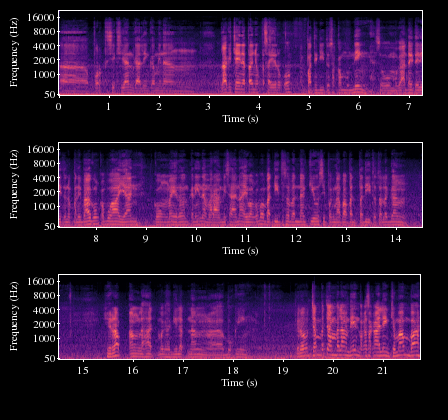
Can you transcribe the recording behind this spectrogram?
ah, 46 yan. Galing kami ng Lucky Chinatown yung pasahero ko. Pati dito sa Kamuning. So mag-aantay tayo dito ng panibagong kabuhayan. Kung mayroon kanina marami sana. Ewan ko ba ba't dito sa bandang QC pag napapadpa dito talagang hirap ang lahat maghagilap ng ah, booking. Pero tsamba-tsamba lang din. Baka sakaling tsumamba.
